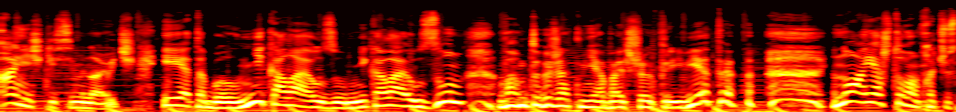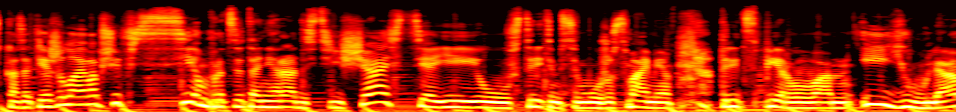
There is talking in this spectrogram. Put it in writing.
Анечке Семенович. И это был Николай Узун. Николай Узун, вам тоже от меня большой привет. Ну, а я что вам хочу сказать? Я желаю вообще всем процветания, радости и счастья. И встретимся мы уже с вами 31 июля.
